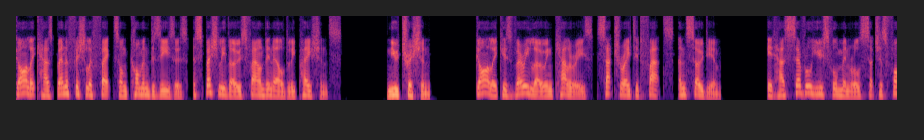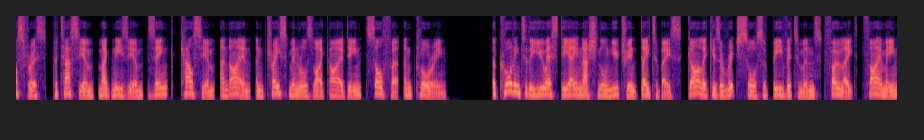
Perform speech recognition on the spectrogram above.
garlic has beneficial effects on common diseases, especially those found in elderly patients. Nutrition. Garlic is very low in calories, saturated fats, and sodium. It has several useful minerals such as phosphorus, potassium, magnesium, zinc, calcium, and iron, and trace minerals like iodine, sulfur, and chlorine. According to the USDA National Nutrient Database, garlic is a rich source of B vitamins, folate, thiamine,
